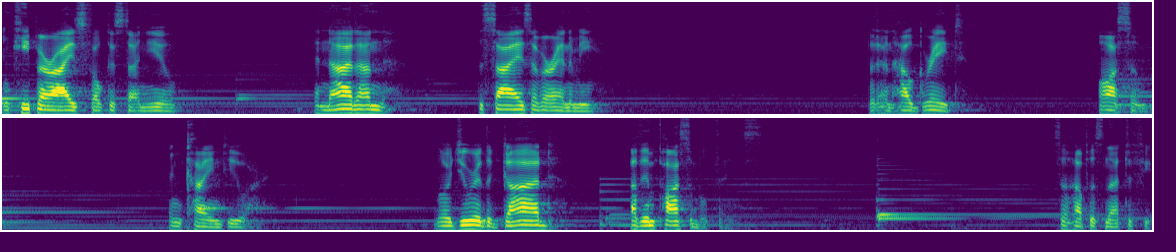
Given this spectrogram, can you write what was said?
And keep our eyes focused on you and not on the size of our enemy, but on how great, awesome, and kind you are. Lord, you are the God of impossible things. So help us not to fear.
